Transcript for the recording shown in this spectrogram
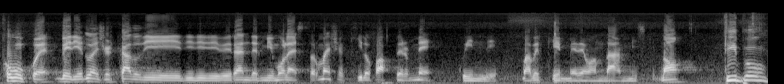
Comunque, vedi, tu hai cercato di, di- di rendermi molesto, ormai c'è chi lo fa per me quindi ma perché me devo andare a mischiare? No? Tipo?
